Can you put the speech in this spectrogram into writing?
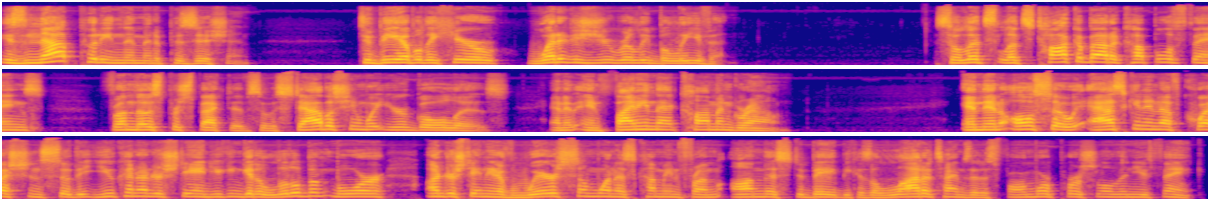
is not putting them in a position to be able to hear what it is you really believe in. So let's let's talk about a couple of things from those perspectives. So establishing what your goal is and, and finding that common ground. And then also asking enough questions so that you can understand, you can get a little bit more understanding of where someone is coming from on this debate, because a lot of times that is far more personal than you think.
